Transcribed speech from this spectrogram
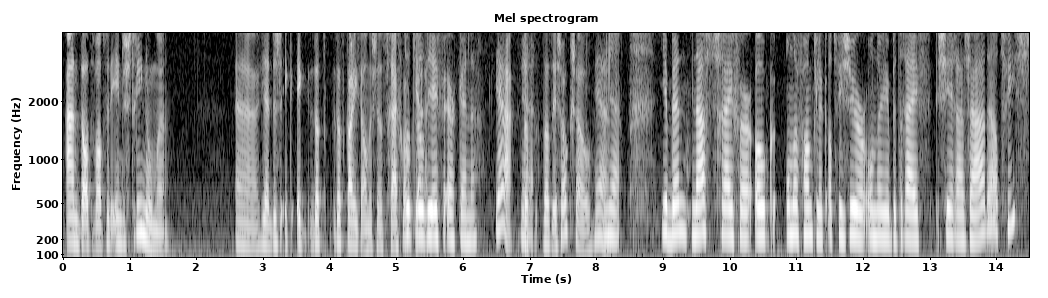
aan dat wat we de industrie noemen. Uh, ja, dus ik, ik, dat, dat kan niet anders. En dat schrijf ik dat ook. Dat wilde je even erkennen. Ja, ja, Dat, dat is ook zo. Ja. ja. Je bent naast schrijver ook onafhankelijk adviseur onder je bedrijf Sherazade Advies,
